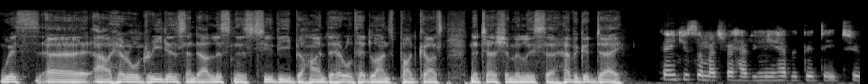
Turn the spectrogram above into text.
with uh, our Herald readers and our listeners to the Behind the Herald Headlines podcast. Natasha Mulusa, have a good day. Thank you so much for having me. Have a good day too.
